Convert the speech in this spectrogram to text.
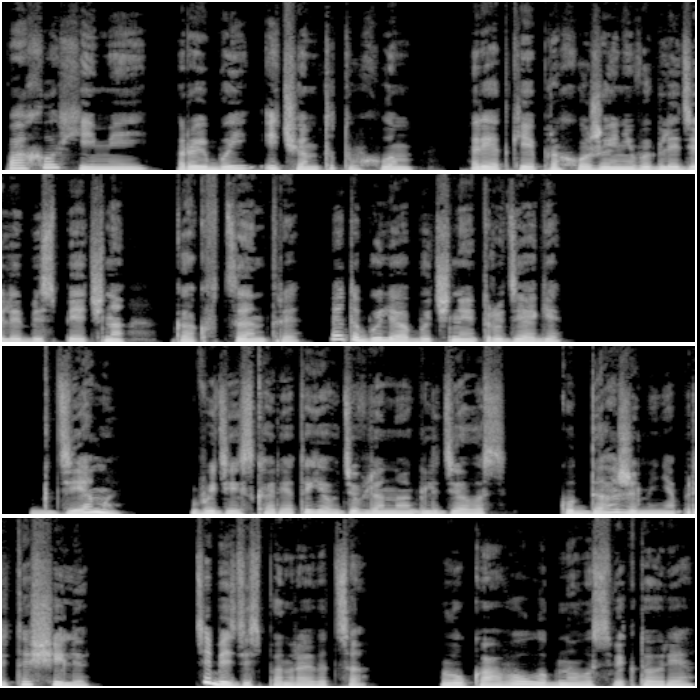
Пахло химией, рыбой и чем-то тухлым. Редкие прохожие не выглядели беспечно — как в центре. Это были обычные трудяги. «Где мы?» Выйдя из кареты, я удивленно огляделась. «Куда же меня притащили?» «Тебе здесь понравится». Лукаво улыбнулась Виктория.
